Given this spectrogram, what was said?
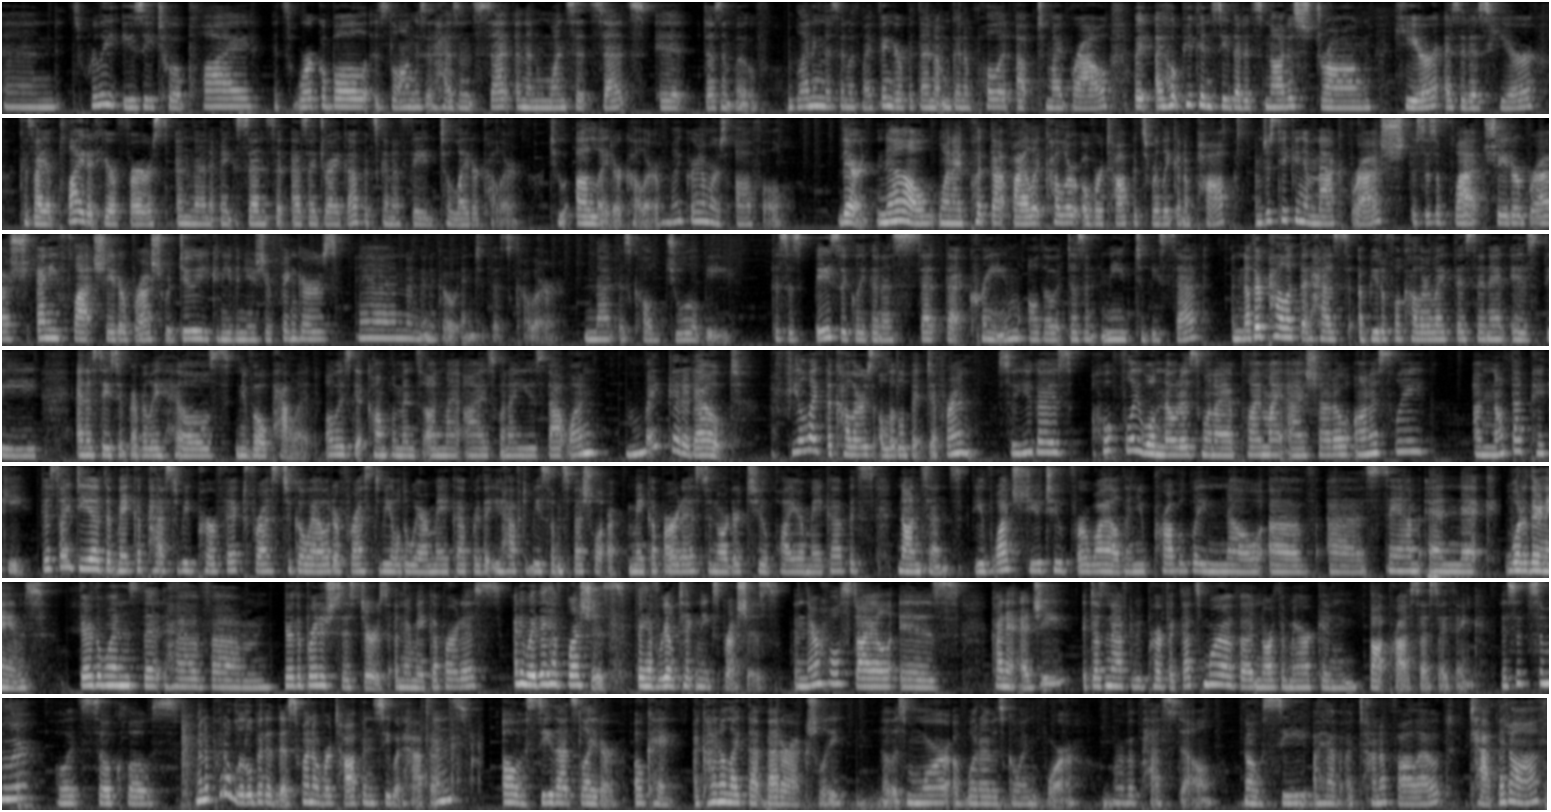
and it's really easy to apply. It's workable as long as it hasn't set and then once it sets, it doesn't move. I'm blending this in with my finger, but then I'm gonna pull it up to my brow. But I hope you can see that it's not as strong here as it is here because I applied it here first and then it makes sense that as I drag up, it's gonna fade to lighter color, to a lighter color. My grammar's awful. There, now when I put that violet color over top, it's really gonna pop. I'm just taking a MAC brush. This is a flat shader brush. Any flat shader brush would do. You can even use your fingers. And I'm gonna go into this color. And that is called Jewel Bee. This is basically gonna set that cream, although it doesn't need to be set. Another palette that has a beautiful color like this in it is the Anastasia Beverly Hills Nouveau palette. Always get compliments on my eyes when I use that one might get it out. I feel like the color's a little bit different. So you guys hopefully will notice when I apply my eyeshadow, honestly, I'm not that picky. This idea that makeup has to be perfect for us to go out or for us to be able to wear makeup or that you have to be some special makeup artist in order to apply your makeup, it's nonsense. If you've watched YouTube for a while, then you probably know of uh, Sam and Nic. What are their names? They're the ones that have, um, they're the British sisters and they're makeup artists. Anyway, they have brushes. They have Real Techniques brushes. And their whole style is kind of edgy. It doesn't have to be perfect. That's more of a North American thought process, I think. Is it similar? Oh, it's so close. I'm gonna put a little bit of this one over top and see what happens. Oh, see, that's lighter. Okay, I kind of like that better actually. That was more of what I was going for, more of a pastel. Oh, see, I have a ton of fallout. Tap it off.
